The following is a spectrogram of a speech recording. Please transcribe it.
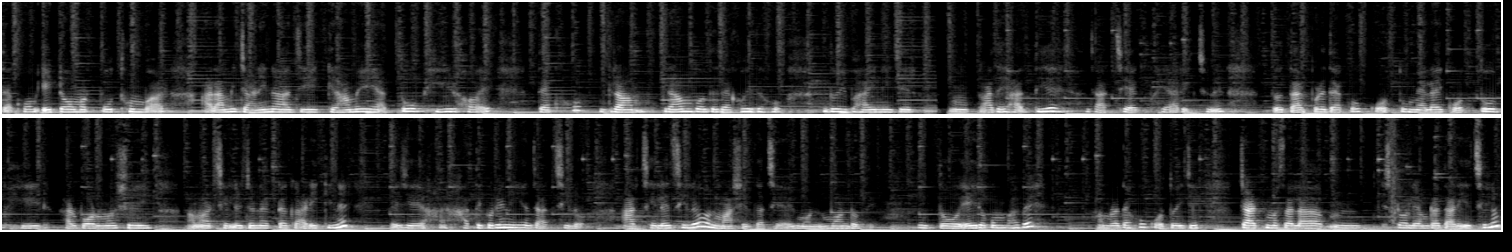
দেখো, এটাও আমার প্রথমবার। আর আমি জানি না যে গ্রামে এত ভিড় হয় দেখো, গ্রাম গ্রাম বলতে দেখো দেখো, দুই ভাই নিজের কাঁধে হাত দিয়ে যাচ্ছে এক ভাই আরেকজনের। তো তারপরে দেখো কত মেলায় কত ভিড়। আর বড়মা সেই আমার ছেলের জন্য একটা গাড়ি কিনে এই যে হাতে করে নিয়ে যাচ্ছিল। আর ছেলে ছিল ওর মাসের কাছে ওই মণ্ডপে। তো এইরকমভাবে আমরা দেখো কত এই যে চাট মশলা স্টলে আমরা দাঁড়িয়েছিলাম।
